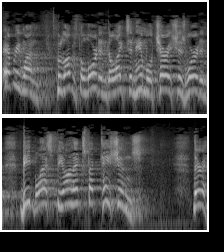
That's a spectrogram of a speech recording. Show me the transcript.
Everyone who loves the Lord and delights in Him will cherish His word and be blessed beyond expectations. Their,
